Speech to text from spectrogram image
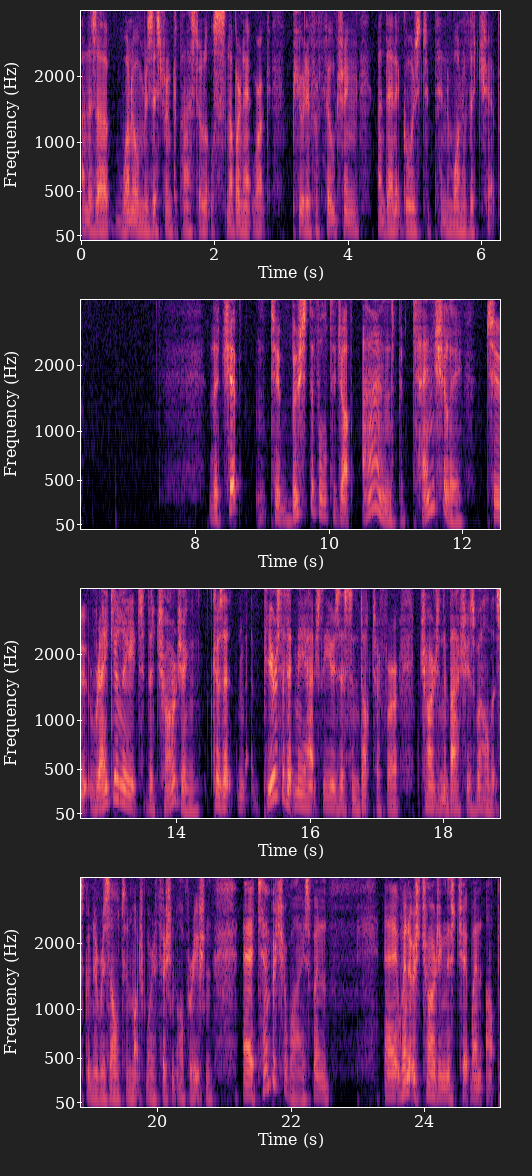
and there's a 1 ohm resistor and capacitor, a little snubber network, purely for filtering, and then it goes to pin 1 of the chip. The chip to boost the voltage up and potentially to regulate the charging because it appears that it may actually use this inductor for charging the battery as well. That's going to result in much more efficient operation. Uh, temperature wise, when uh, when it was charging, this chip went up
